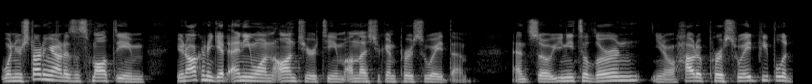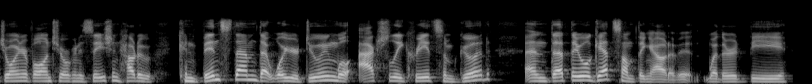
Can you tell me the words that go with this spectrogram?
when you're starting out as a small team, you're not going to get anyone onto your team unless you can persuade them. And so you need to learn, you know, how to persuade people to join your volunteer organization, how to convince them that what you're doing will actually create some good and that they will get something out of it, whether it be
